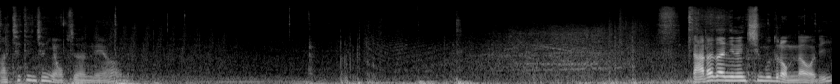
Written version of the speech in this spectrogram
아, 채팅창이 없어졌네요. 날아다니는 친구들 없나, 어디?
